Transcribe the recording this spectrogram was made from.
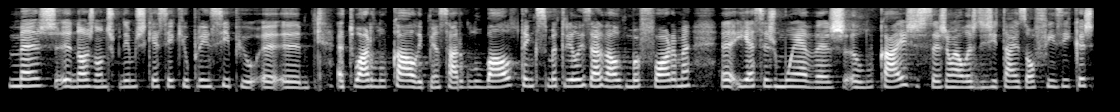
mas nós não nos podemos esquecer que o princípio atuar local e pensar global tem que se materializar de alguma forma e essas moedas locais, sejam elas digitais ou físicas,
